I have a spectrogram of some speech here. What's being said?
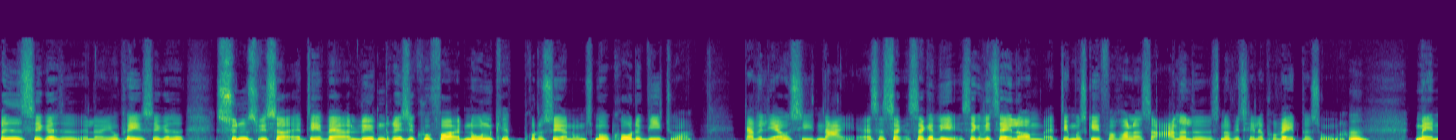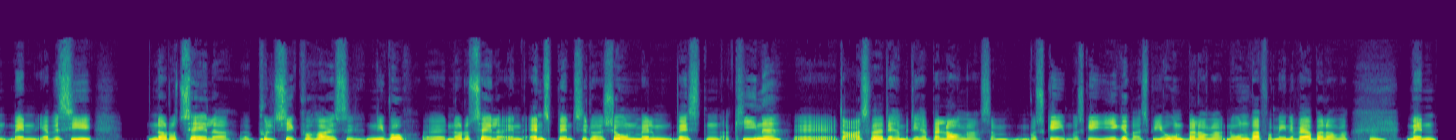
rigets sikkerhed eller europæisk sikkerhed, synes vi så, at det er værd at løbe en risiko for, at nogen kan producere nogle små, korte videoer? Der vil jeg jo sige nej. Altså, så, så, kan vi, så kan vi tale om, at det måske forholder sig anderledes, når vi taler privatpersoner. Mm. Men, men jeg vil sige, når du taler politik på højeste niveau, øh, når du taler en anspændt situation mellem Vesten og Kina, øh, der har også været det her med de her ballonger, som måske, måske ikke var spionballoner, nogen var formentlig værballoner, mm. men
